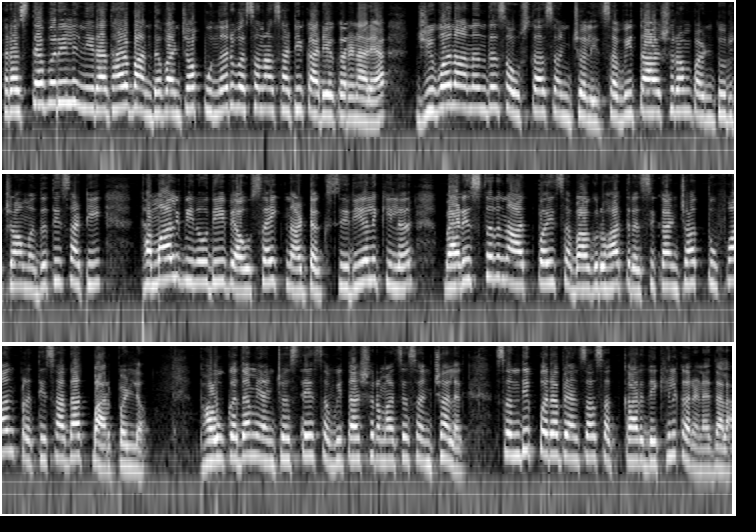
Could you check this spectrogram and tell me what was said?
रस्त्यावरील निराधार बांधवांच्या पुनर्वसनासाठी कार्य करणाऱ्या जीवन आनंद संस्था संचलित सविता आश्रम पंटूरच्या मदतीसाठी धमाल विनोदी व्यावसायिक नाटक सिरियल किलर बॅरिस्टर नाथपै सभागृहात रसिकांच्या तुफान प्रतिसादात पार पडलं. भाऊ कदम यांच्या हस्ते सविताश्रमाचे संचालक संदीप परब यांचा सत्कार देखील करण्यात आला.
